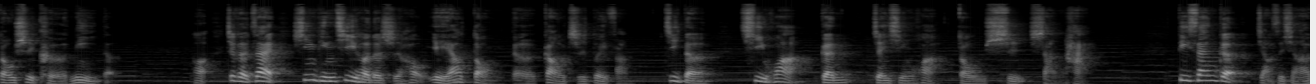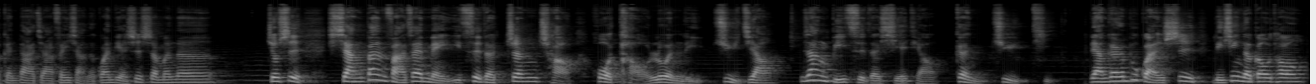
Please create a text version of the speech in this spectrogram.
都是可逆的，好，这个在心平气和的时候，也要懂得告知对方。记得气话跟真心话都是伤害。第三个饺子想要跟大家分享的观点是什么呢？就是想办法在每一次的争吵或讨论里聚焦，让彼此的协调更具体。两个人不管是理性的沟通，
